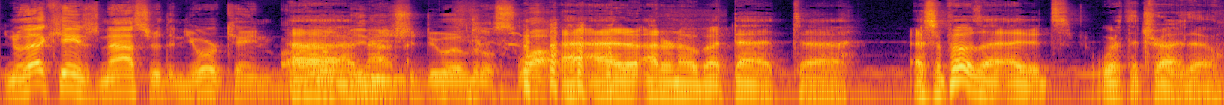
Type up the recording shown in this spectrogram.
You know, that cane's nicer than your cane, Barlow. Uh, Maybe no, you no. should do a little swap. I, I, I don't know about that. Uh, I suppose I, it's worth a try, though.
